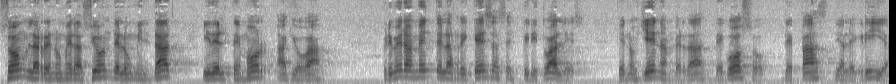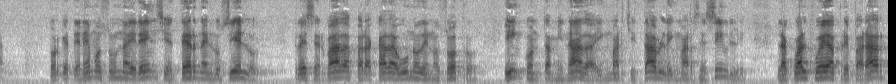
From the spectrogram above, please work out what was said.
son la renumeración de la humildad y del temor a Jehová. Primeramente las riquezas espirituales que nos llenan, ¿verdad?, de gozo, de paz, de alegría, porque tenemos una herencia eterna en los cielos, reservada para cada uno de nosotros, incontaminada, inmarchitable, inmarcesible, la cual fue a preparar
